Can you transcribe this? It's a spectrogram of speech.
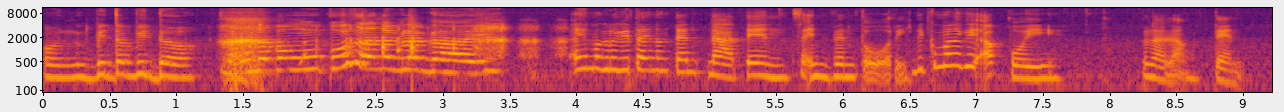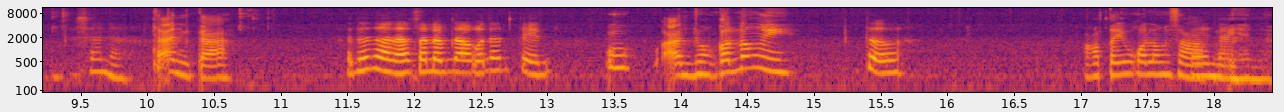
Oh, nagbida-bida. Nauna pang umupo, saan naglagay? Ay, maglagay tayo ng tent natin sa inventory. Hindi ko malagay apoy. Ito na lang, tent. Sana. Saan ka? Ito na, nasa loob na ako ng tent. Oh, andyan ka lang eh. Ito. Nakatayo ka lang sa Ayan akin. na. Ayan na.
